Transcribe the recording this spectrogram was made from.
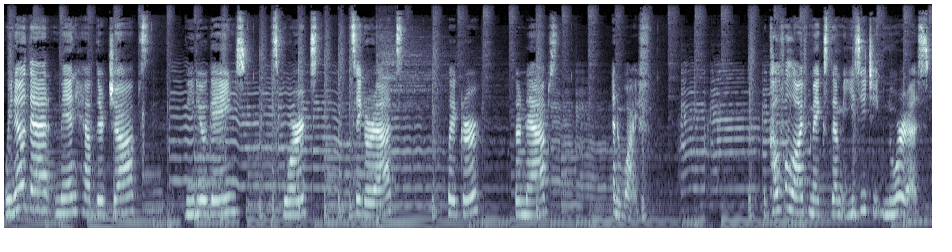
We know that men have their jobs, video games, sports, cigarettes, liquor, their naps, and wife. The colorful life makes them easy to ignore us.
